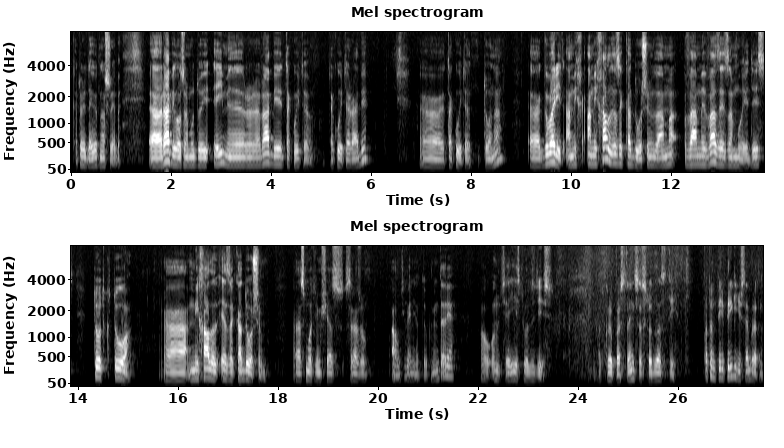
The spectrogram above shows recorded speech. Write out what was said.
которое дает наш Рэбе. Э, раби Лазармудой Эймер, Раби такой-то, такой-то Раби, э, такой-то Тона, э, говорит, а Михал Лаза Кадошим, Вамываза Замоидес, тот, кто а, Михаил Эза Кадошим. Смотрим сейчас сразу. А, у тебя нет комментария. А, он у тебя есть вот здесь. Открой по странице 123. Потом перегинешься обратно.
